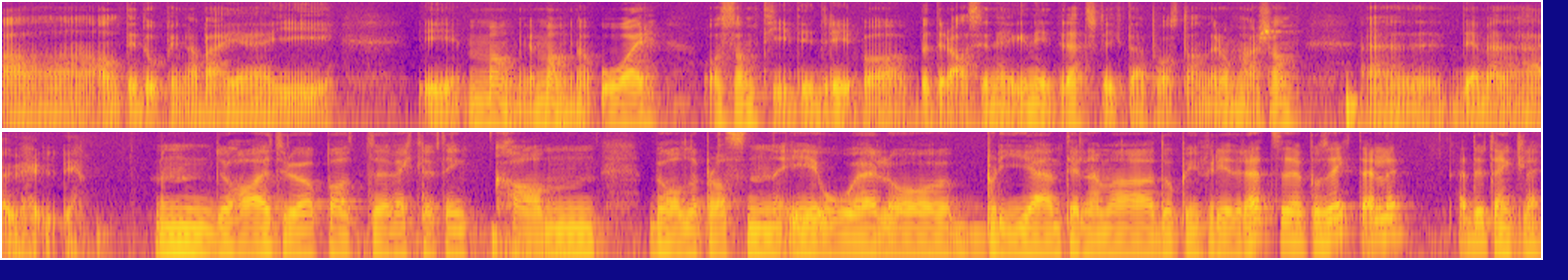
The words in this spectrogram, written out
av antidopingarbeidet i i mange, mange år og samtidig drive og bedra sin egen idrett, slik det er påstander om her. sånn, eh, Det mener jeg er uheldig. Men du har trua på at vektløfting kan beholde plassen i OL og bli en tilnærma dopingfri idrett eh, på sikt, eller er det utenkelig?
